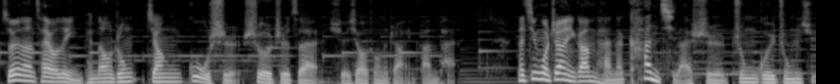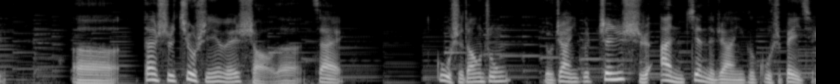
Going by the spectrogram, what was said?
所以呢，才有了影片当中将故事设置在学校中的这样一个安排。那经过这样一个安排呢，看起来是中规中矩，呃，但是就是因为少了在故事当中有这样一个真实案件的这样一个故事背景，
